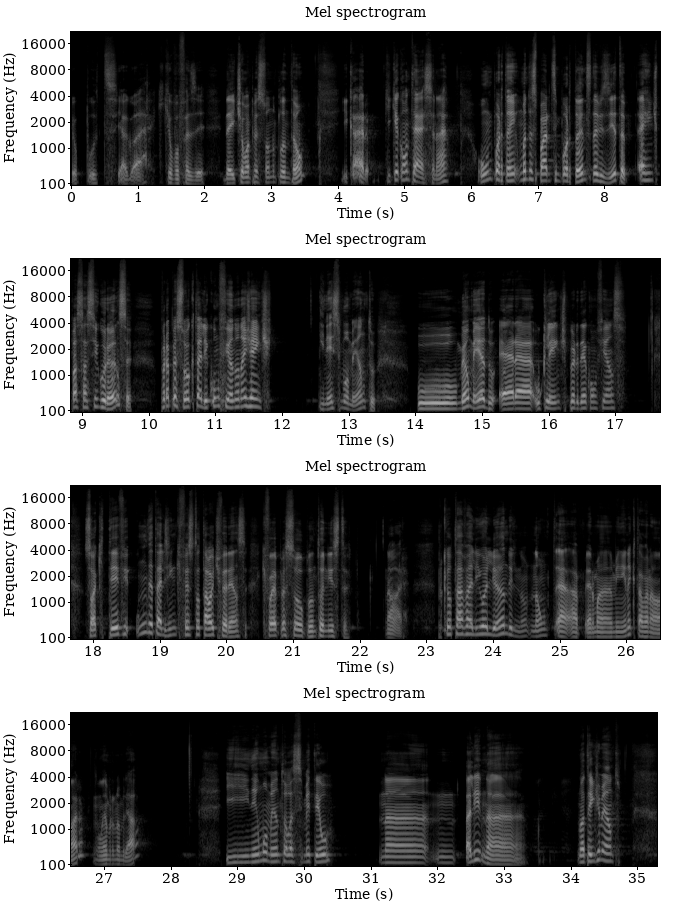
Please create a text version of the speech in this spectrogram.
Eu, putz, e agora? O que, que eu vou fazer? Daí tinha uma pessoa no plantão. E, cara, o que, que acontece, né? Um importan- uma das partes importantes da visita é a gente passar segurança para a pessoa que está ali confiando na gente. E nesse momento, o meu medo era o cliente perder a confiança. Só que teve um detalhezinho que fez total diferença, que foi a pessoa, o plantonista, na hora. Porque eu tava ali olhando, ele não, não a- era uma menina que tava na hora, não lembro o nome dela. E em nenhum momento ela se meteu na ali na no atendimento.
